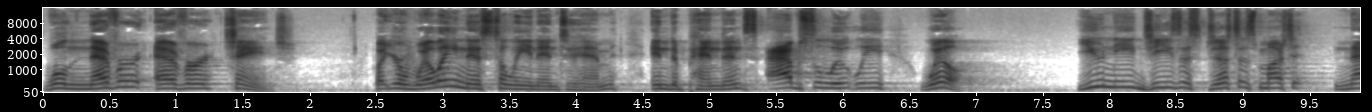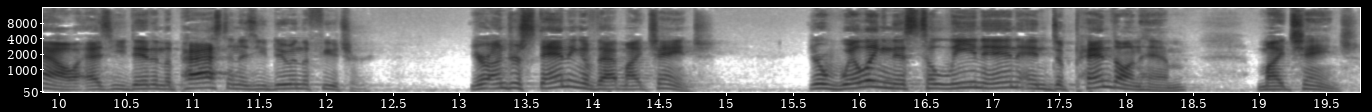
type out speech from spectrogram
will never, ever change. But your willingness to lean into Him, independence, absolutely will. You need Jesus just as much now as you did in the past and as you do in the future. Your understanding of that might change. Your willingness to lean in and depend on Him might change.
